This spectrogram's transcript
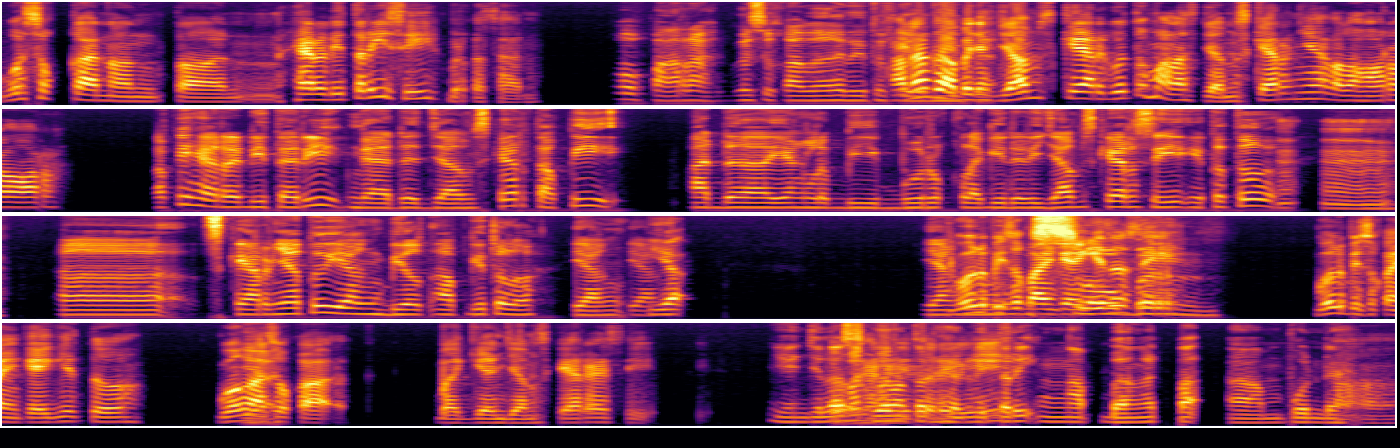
gue suka nonton Hereditary sih berkesan. Oh parah, gue suka banget itu Karena film gak juga. banyak jump scare, gue tuh malas jump scare-nya kalau horor. Tapi Hereditary nggak ada jump scare, tapi ada yang lebih buruk lagi dari jump scare sih. Itu tuh Mm-mm. eh scare-nya tuh yang build up gitu loh, yang yang Iya. yang Gua lebih suka yang kayak gitu sih. burn. Gue lebih suka yang kayak gitu. Gue nggak Iya. suka bagian jump scare-nya sih. Yang jelas gue nonton Hereditary. Ngap banget pak. Ampun dah. Heeh.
